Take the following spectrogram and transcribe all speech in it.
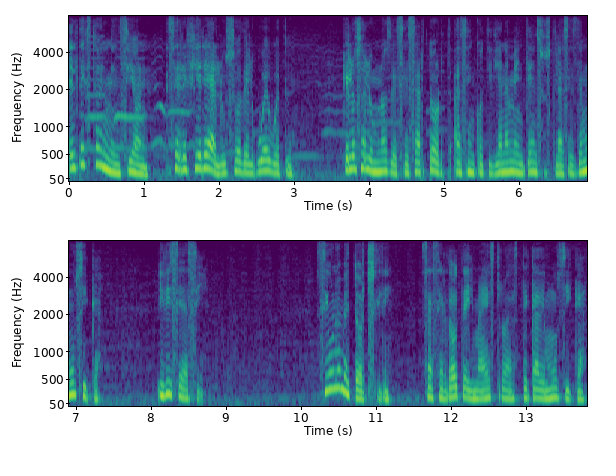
El texto en mención se refiere al uso del huehuetl, que los alumnos de César Tort hacen cotidianamente en sus clases de música, y dice así. Si uno metochli, sacerdote y maestro azteca de música,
